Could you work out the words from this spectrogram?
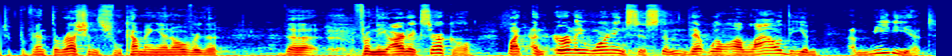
to prevent the Russians from coming in over the, the, from the Arctic Circle, but an early warning system that will allow the im- immediate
